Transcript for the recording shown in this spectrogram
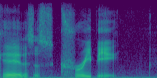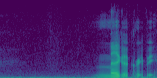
Okay, this is creepy. Mega creepy.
